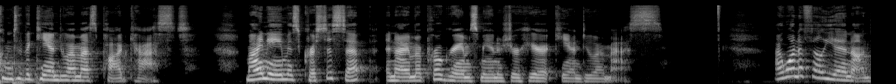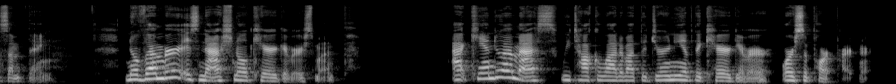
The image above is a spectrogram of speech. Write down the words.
welcome to the Can Do MS podcast. My name is Krista Sipp, and I am a programs manager here at Can Do MS. I want to fill you in on something. November is National Caregivers Month. At Can Do MS, we talk a lot about the journey of the caregiver or support partner.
